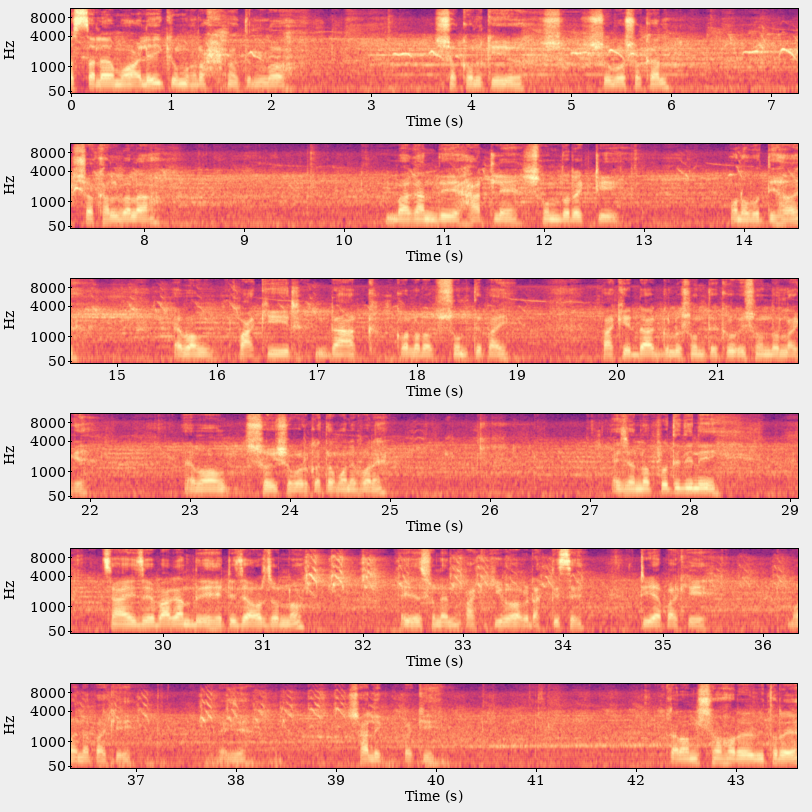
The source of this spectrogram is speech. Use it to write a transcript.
আসসালামু আলাইকুম রহমতুল্লাহ। সকলকে শুভ সকাল। সকালবেলা বাগান দিয়ে হাঁটলে সুন্দর একটি অনুভূতি হয় এবং পাখির ডাক, কলরব শুনতে পাই। পাখির ডাকগুলো শুনতে খুবই সুন্দর লাগে এবং শৈশবের কথা মনে পড়ে। এই জন্য প্রতিদিনই চাই যে বাগান দিয়ে হেঁটে যাওয়ার জন্য। এই যে শুনেন, পাখি কীভাবে ডাকতেছে। টিয়া পাখি, ময়না পাখি, এই যে শালিক পাখি। কারণ শহরের ভিতরে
